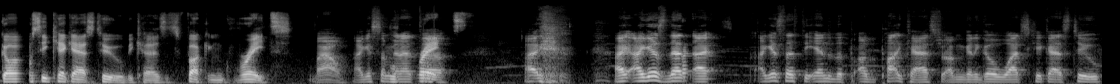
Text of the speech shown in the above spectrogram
go see Kick Ass 2 because it's fucking great. Wow. I guess I'm gonna have to. Great. Uh, I, I, I guess that I, I guess that's the end of the of the podcast. I'm gonna go watch Kick Ass two.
